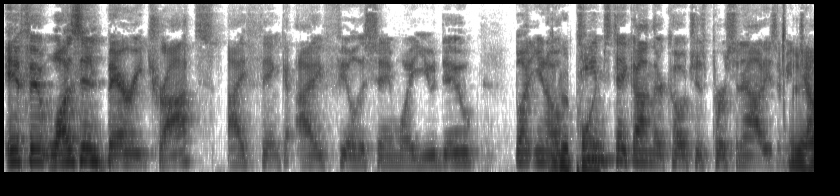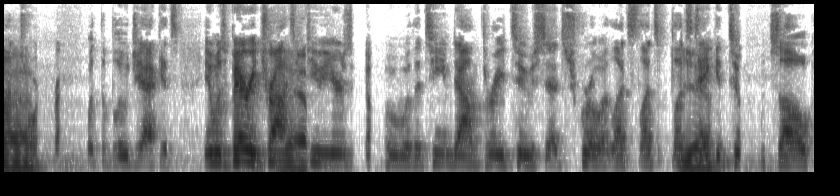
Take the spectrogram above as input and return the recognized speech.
If it wasn't Barry Trotz, I think I feel the same way you do. But you know, teams take on their coaches' personalities. I mean, Yeah. John Tortorella with the Blue Jackets, it was Barry Trotz a few years ago who, with a team down three two, said, "Screw it, let's let's let's Yeah. take it to them." So,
